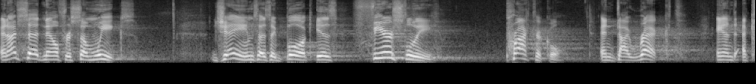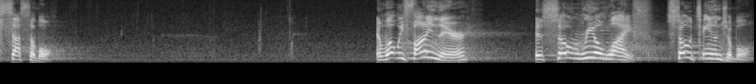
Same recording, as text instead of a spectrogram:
And I've said now for some weeks, James as a book is fiercely practical and direct and accessible. And what we find there is so real life, so tangible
